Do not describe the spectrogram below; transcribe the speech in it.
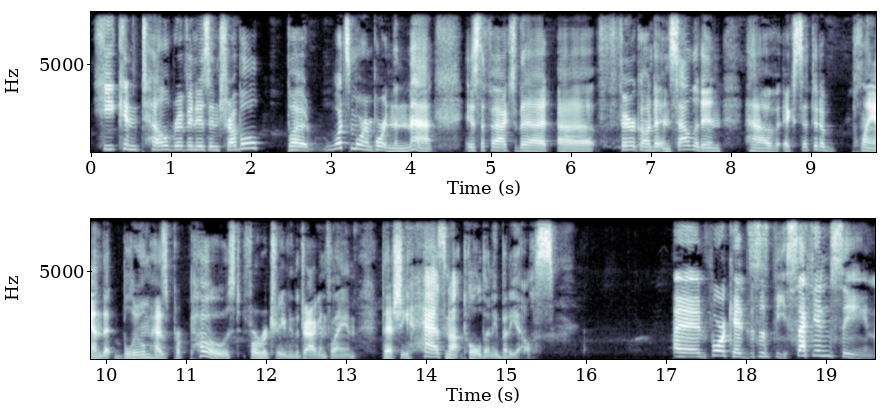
He can tell Riven is in trouble, but what's more important than that is the fact that uh, Faragonda and Saladin have accepted a plan that Bloom has proposed for retrieving the Dragon Flame that she has not told anybody else. And Four Kids, this is the second scene.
